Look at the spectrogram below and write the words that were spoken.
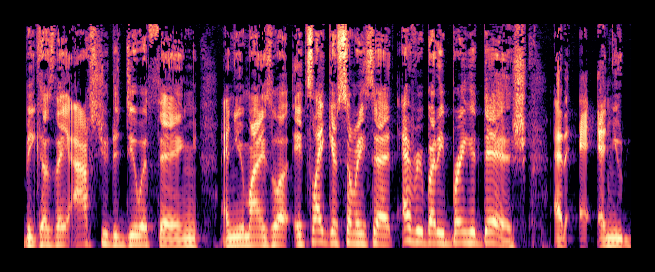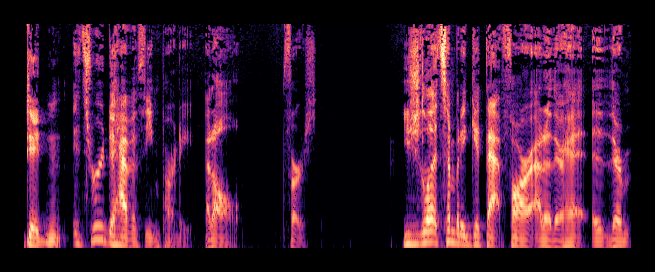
because they asked you to do a thing and you might as well it's like if somebody said everybody bring a dish and and you didn't it's rude to have a theme party at all. First, You should let somebody get that far out of their head. Their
